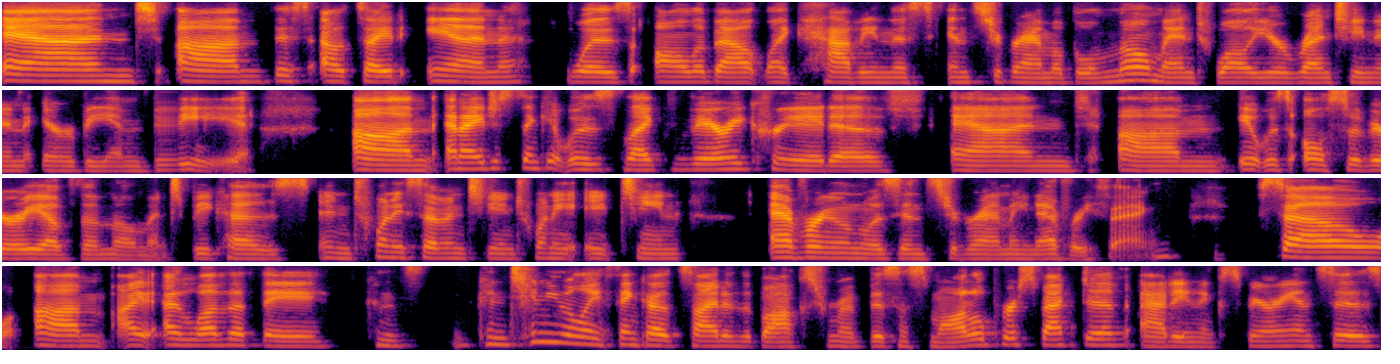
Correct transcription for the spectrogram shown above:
And um, this outside in was all about like having this Instagrammable moment while you're renting an Airbnb. Um, and I just think it was like very creative and um, it was also very of the moment because in 2017, 2018, everyone was Instagramming everything. So um, I, I, love that they con- continually think outside of the box from a business model perspective, adding experiences,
